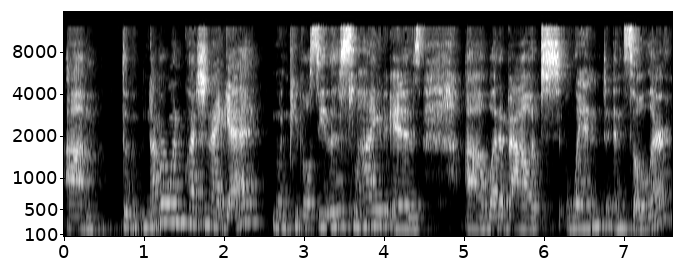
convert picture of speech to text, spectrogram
Um, the number one question I get when people see this slide is Uh, what about wind and solar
